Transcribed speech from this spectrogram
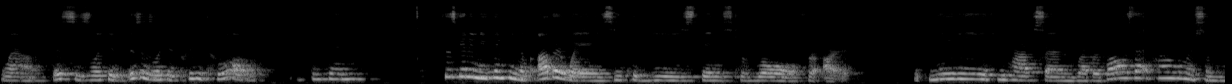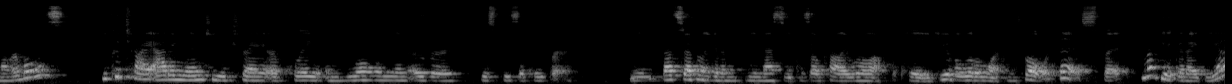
Wow, this is looking this is looking pretty cool. I'm thinking this is getting me thinking of other ways you could use things to roll for art. Maybe if you have some rubber balls at home or some marbles, you could try adding them to your tray or plate and rolling them over this piece of paper. I mean, that's definitely going to be messy because they'll probably roll off the page. You have a little more control with this, but it might be a good idea.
